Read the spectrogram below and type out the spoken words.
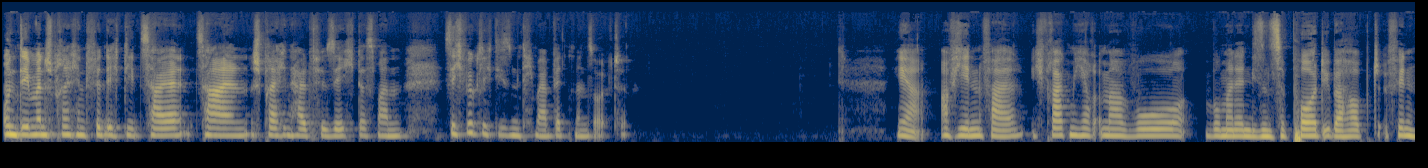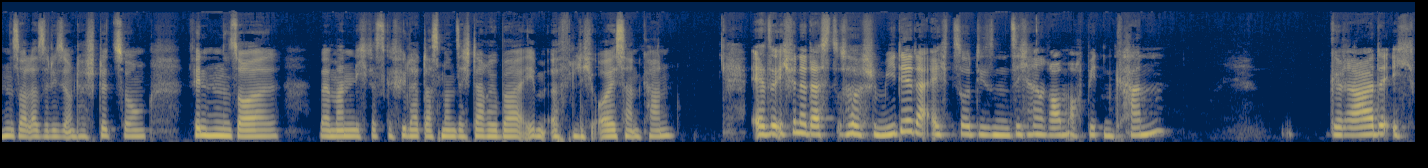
Und dementsprechend finde ich, die Zahlen, Zahlen sprechen halt für sich, dass man sich wirklich diesem Thema widmen sollte. Ja, auf jeden Fall. Ich frage mich auch immer, wo, wo man denn diesen Support überhaupt finden soll, also diese Unterstützung finden soll, wenn man nicht das Gefühl hat, dass man sich darüber eben öffentlich äußern kann. Also ich finde, dass Social Media da echt so diesen sicheren Raum auch bieten kann. Gerade ich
